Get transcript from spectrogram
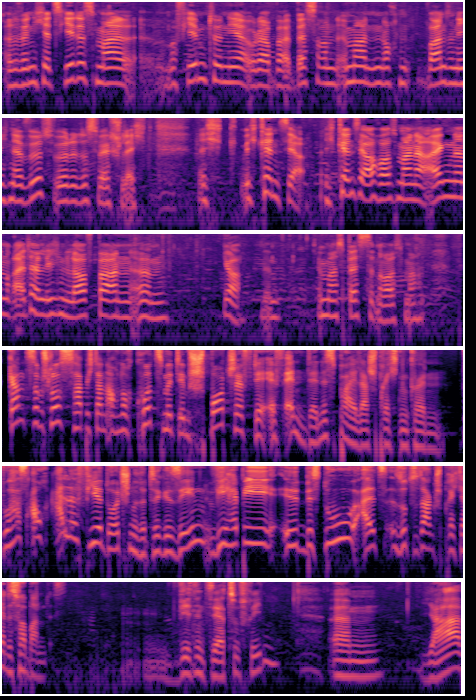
also wenn ich jetzt jedes Mal auf jedem Turnier oder bei besseren immer noch wahnsinnig nervös würde, das wäre schlecht. Ich, ich kenne es ja. Ich kenne es ja auch aus meiner eigenen reiterlichen Laufbahn. Ähm, ja, immer das Beste draus machen. Ganz zum Schluss habe ich dann auch noch kurz mit dem Sportchef der FN, Dennis Peiler, sprechen können. Du hast auch alle vier deutschen Ritte gesehen. Wie happy äh, bist du als sozusagen Sprecher des Verbandes? Wir sind sehr zufrieden. Ähm, ja,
